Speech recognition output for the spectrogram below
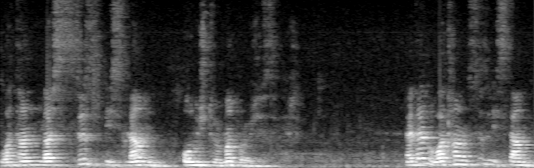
vatandaşsız İslam oluşturma projesidir. Neden vatansız İslam,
